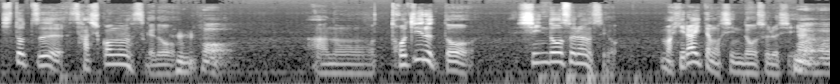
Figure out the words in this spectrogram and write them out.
一つ差し込むんですけど、う。んあのー閉じると振動するんですよ、まあ、開いても振動するし、うはいはいはい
